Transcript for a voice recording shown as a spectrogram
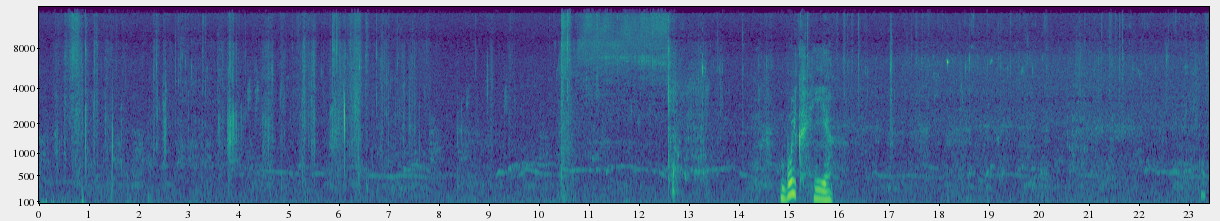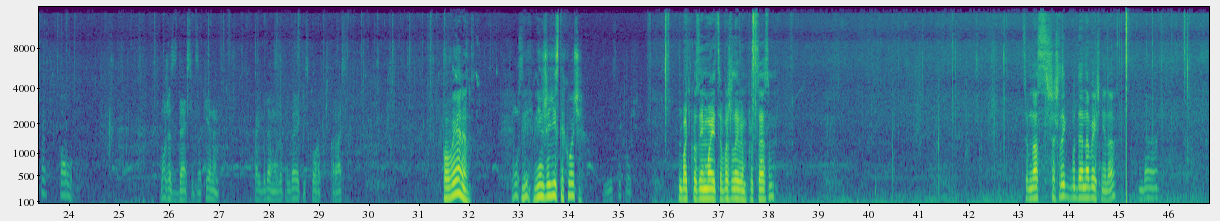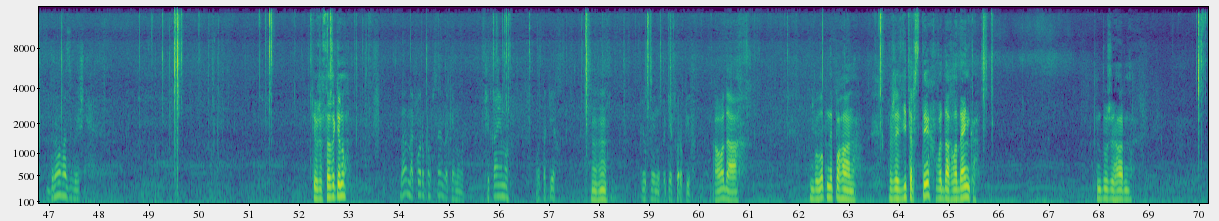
Бульк є. Ось так пару. Може з 10 закинемо. Хай буде, може прийде якийсь короб, карась. Повинен. Мусить. Він же їсти хоче. Їсти хоче. Батько займається важливим процесом. Це в нас шашлик буде на вишні, так? Да. Дрова з вишні. Ти вже все закинув? Да, на коропа все закинули. Чекаємо отаких Угу. плюс-мінус таких коропів. А вода. Було б непогано. Вже вітер стих, вода гладенька. Дуже гарно.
